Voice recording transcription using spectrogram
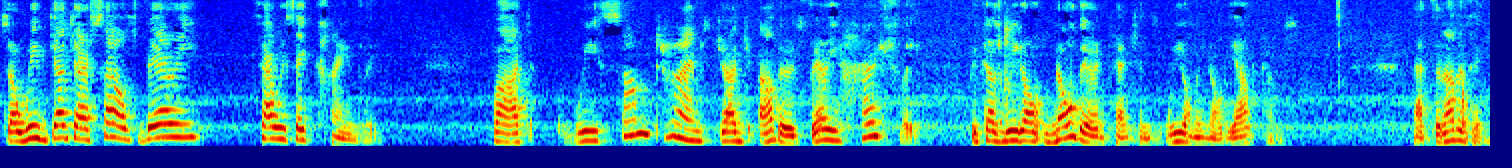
So we judge ourselves very, shall we say, kindly. But we sometimes judge others very harshly because we don't know their intentions, we only know the outcomes. That's another thing.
